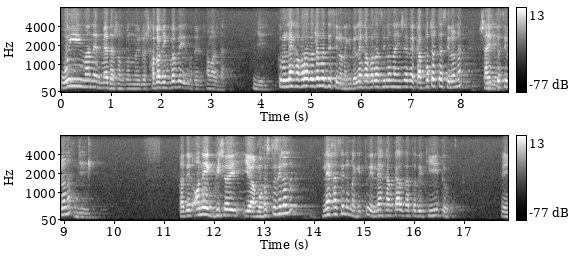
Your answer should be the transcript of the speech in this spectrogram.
ওই মানের মেধা সম্পন্ন হইল স্বাভাবিকভাবে ওদের সমাজটা। জি। কোনো লেখাপড়া তাদের মধ্যে ছিল না কিন্তু লেখাপড়া ছিল না হিসাবে কাব্যচর্চা ছিল না সাহিত্য ছিল না? জি। তাদের অনেক বিষয় ইয়া মুখস্থ ছিল না, লেখা ছিল না, কিন্তু এই লেখার কাজটা তাদের কি তো এই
